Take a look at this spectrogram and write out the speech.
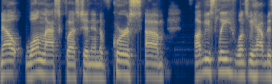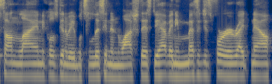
Now, one last question, and of course, um, obviously, once we have this online, Nicole's going to be able to listen and watch this. Do you have any messages for her right now?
